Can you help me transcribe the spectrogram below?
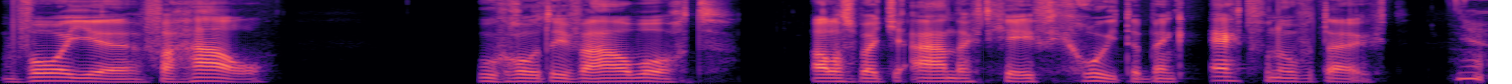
voor je verhaal, hoe groter je verhaal wordt. Alles wat je aandacht geeft, groeit. Daar ben ik echt van overtuigd. Ja.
